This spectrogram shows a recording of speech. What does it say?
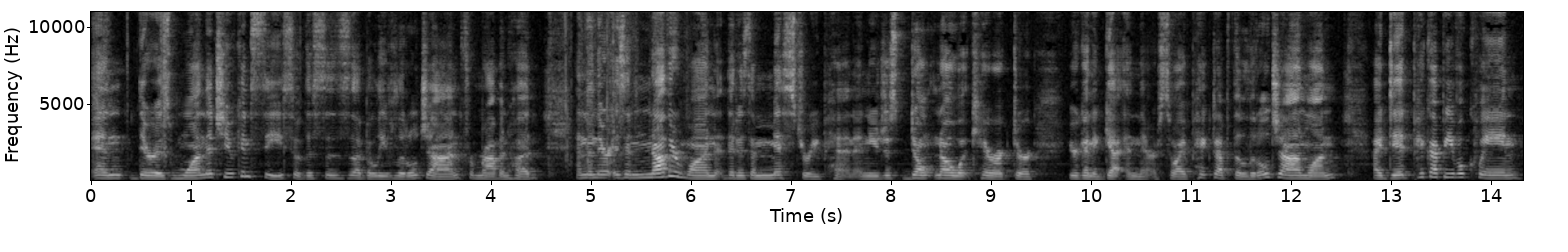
And there is one that you can see. So this is, I believe, Little John from Robin Hood. And then there is another one that is a mystery pin. And you just don't know what character you're going to get in there. So I picked up the Little John one. I did pick up Evil Queen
